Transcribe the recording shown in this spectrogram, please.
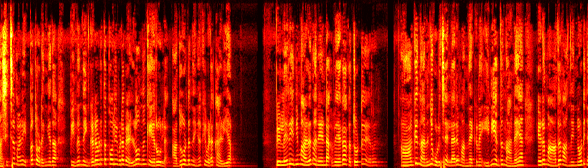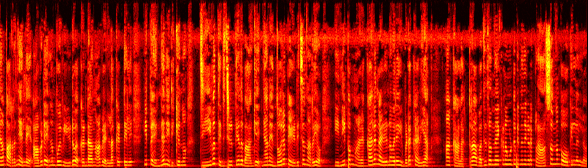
നശിച്ച മഴ ഇപ്പൊ തുടങ്ങിയതാ. പിന്നെ നിങ്ങളുടെ ഇവിടുത്തെ പോലെ ഇവിടെ വെള്ളമൊന്നും കയറൂല അതുകൊണ്ട് നിങ്ങൾക്ക് ഇവിടെ കഴിയാം. പിള്ളേര് ഇനി മഴ നനയണ്ട. വേഗം അകത്തോട്ട് കയറ്. ആകെ നനഞ്ഞു കുളിച്ച് എല്ലാരും വന്നേക്കണേ. ഇനി എന്ത് നനയാൻ? എടാ മാധവ നിന്നോട് ഞാൻ പറഞ്ഞല്ലേ അവിടെ എങ്ങും പോയി വീട് വെക്കണ്ടെന്ന് ആ വെള്ളക്കെട്ടിൽ ഇപ്പൊ എങ്ങനെ ഇരിക്കുന്നു? ജീവ തിരിച്ചു കിട്ടിയത് ഭാഗ്യം. ഞാൻ എന്തോരം പേടിച്ചെന്നറിയോ? ഇനിയിപ്പം മഴക്കാലം കഴിയണവരെ ഇവിടെ കഴിയാം. ആ കളക്ടർ അവധി തന്നേക്കണ കൊണ്ട് പിന്നെ നിങ്ങളുടെ ക്ലാസ് ഒന്നും പോകില്ലല്ലോ.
